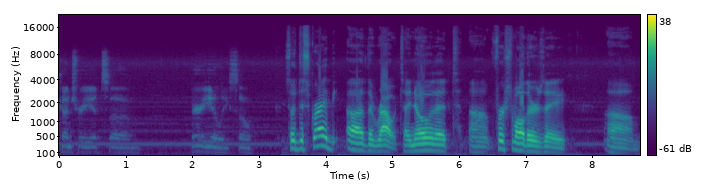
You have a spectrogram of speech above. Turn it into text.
country. It's um, very hilly. So So describe uh, the route. I know that um, first of all, there's a um,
